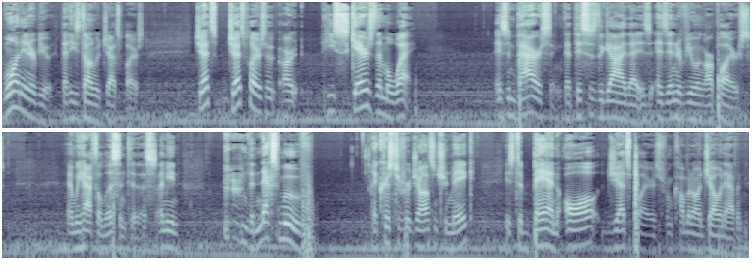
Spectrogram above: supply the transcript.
one interview that he's done with Jets players. Jets Jets players are, are he scares them away. It's embarrassing that this is the guy that is, is interviewing our players. And we have to listen to this. I mean, the next move that Christopher Johnson should make is to ban all Jets players from coming on Joe and Evan.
